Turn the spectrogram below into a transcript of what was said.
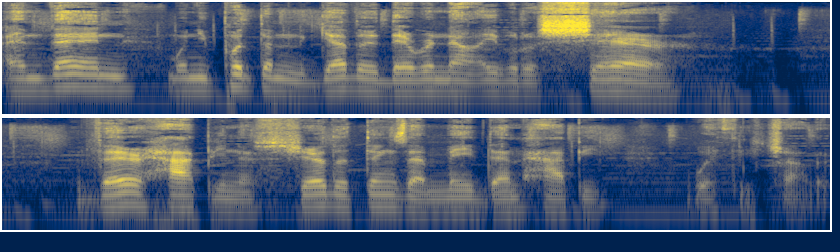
And then when you put them together, they were now able to share their happiness, share the things that made them happy with each other.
